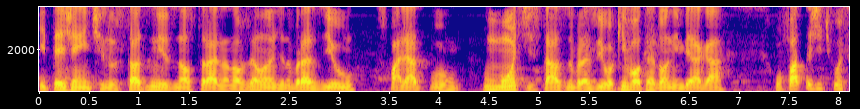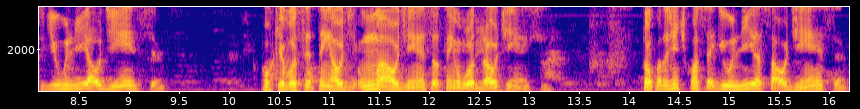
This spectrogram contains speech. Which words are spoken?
e ter gente nos Estados Unidos, na Austrália, na Nova Zelândia, no Brasil, espalhado por um monte de estados no Brasil, aqui em Volta Redonda, em BH, o fato da gente conseguir unir a audiência, porque você tem audi- uma audiência, eu tenho outra Sim. audiência. Então, quando a gente consegue unir essa audiência,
